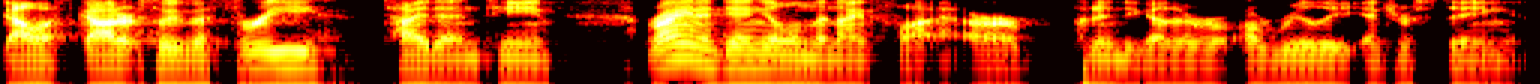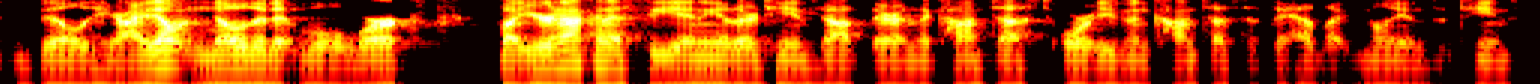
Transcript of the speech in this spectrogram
Dallas Goedert. So we have a three tight end team. Ryan and Daniel in the ninth slot are putting together a really interesting build here. I don't know that it will work, but you're not going to see any other teams out there in the contest or even contests if they had like millions of teams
